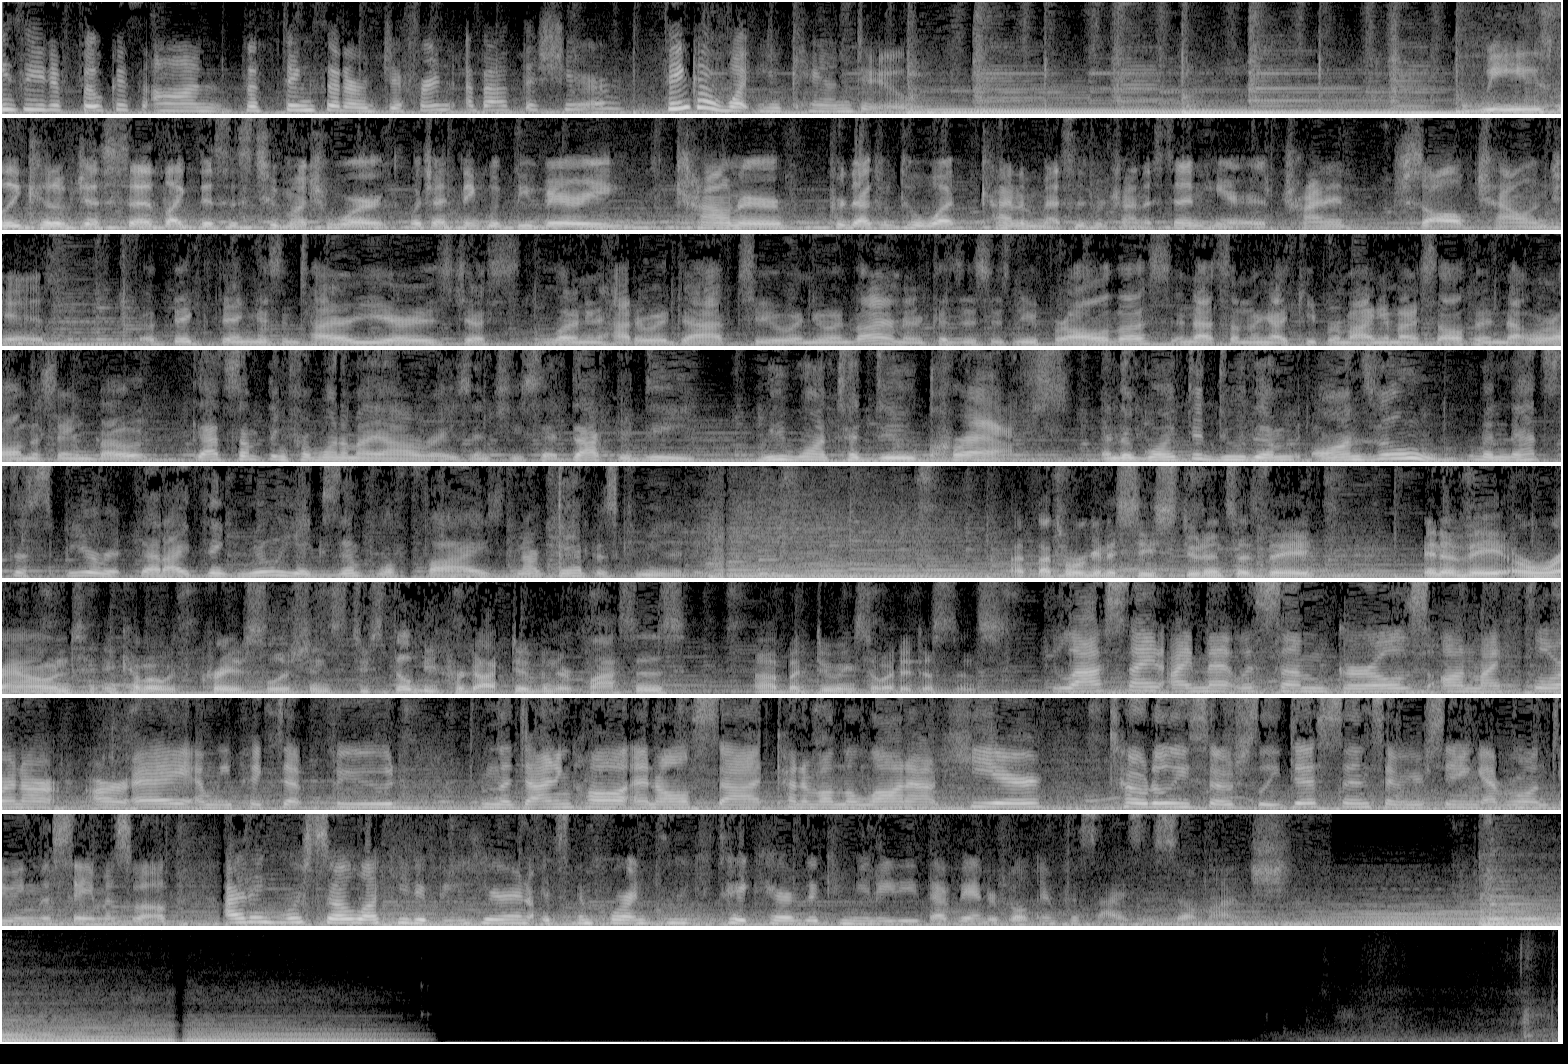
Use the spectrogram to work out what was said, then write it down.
I think it's easy to focus on the things that are different about this year. Think of what you can do we easily could have just said like this is too much work which i think would be very counterproductive to what kind of message we're trying to send here trying to solve challenges a big thing this entire year is just learning how to adapt to a new environment because this is new for all of us and that's something i keep reminding myself in that we're all in the same boat got something from one of my RAs and she said dr d we want to do crafts and they're going to do them on zoom. And that's the spirit that i think really exemplifies in our campus community. That's what we're going to see students as they innovate around and come up with creative solutions to still be productive in their classes, uh, but doing so at a distance. Last night I met with some girls on my floor in our RA and we picked up food from the dining hall and all sat kind of on the lawn out here, totally socially distanced, and we are seeing everyone doing the same as well. I think we're so lucky to be here and it's important to take care of the community that Vanderbilt emphasizes so much.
